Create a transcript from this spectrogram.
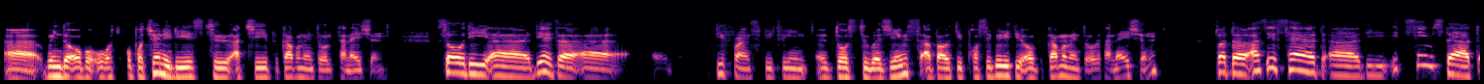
uh, window of opportunities to achieve government alternation. So the there is a, difference between those two regimes about the possibility of government alternation. But as you said, the it seems that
